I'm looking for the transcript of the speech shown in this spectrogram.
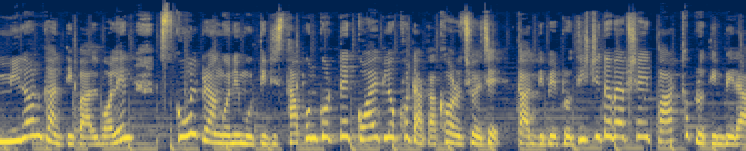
মিলন কান্তি পাল বলেন, স্কুল প্রাঙ্গণে মূর্তিটি স্থাপন করতে কয়েক লক্ষ টাকা খরচ হয়েছে। কাকদ্বীপের প্রতিষ্ঠিত ব্যবসায়ী পার্থ প্রতিম বেরা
